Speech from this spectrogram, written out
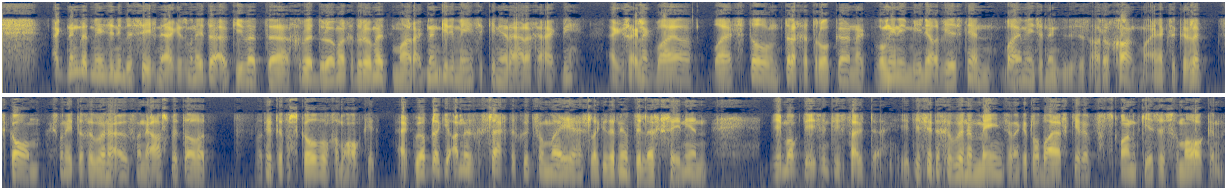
Ek dink dat mense nie besef nie. Ek is maar net 'n ouetjie wat uh, groot drome gedroom het, maar ek dink hierdie mense ken nie regtig ek nie. Ek is eintlik baie baie stil en teruggetrokke en ek wil nie in die media wees nie en baie mense dink dit is arrogant, maar eintlik ek is ek skaam. Ek's maar net 'n gewone ou van die hospitaal wat wat net 'n verskil wil gemaak het. Ek hoop dat die ander geslegte goed vir my is, laat ek dit nie op die lig sê nie en jy maak definitief foute. Jy is net 'n gewone mens en ek het al baie verkeerde spankeuses gemaak en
